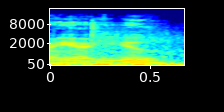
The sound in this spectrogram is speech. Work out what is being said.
Harry, are you...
